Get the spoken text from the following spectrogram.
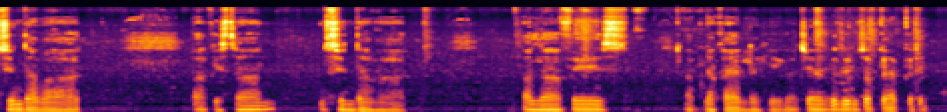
जिंदाबाद। पाकिस्तान जिंदाबाद। अल्लाह हाफिज़। अपना ख्याल रखिएगा। चैनल को ज़रूर सब्सक्राइब करें।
